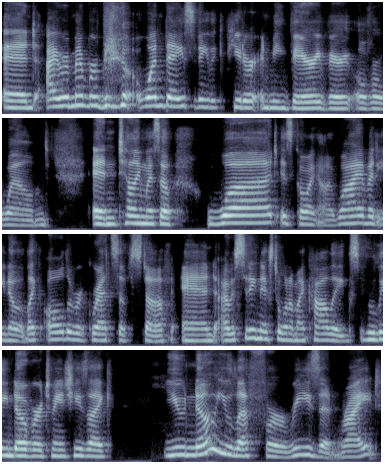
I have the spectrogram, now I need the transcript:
And I remember one day sitting at the computer and being very, very overwhelmed and telling myself, what is going on? Why have I, you know, like all the regrets of stuff. And I was sitting next to one of my colleagues who leaned over to me and she's like, you know, you left for a reason, right?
